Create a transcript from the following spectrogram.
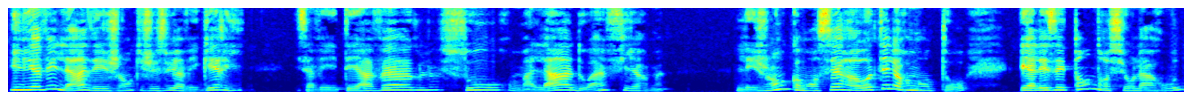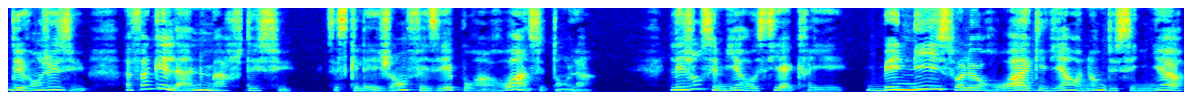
Il y avait là des gens que Jésus avait guéris. Ils avaient été aveugles, sourds, malades ou infirmes. Les gens commencèrent à ôter leurs manteaux et à les étendre sur la route devant Jésus afin que l'âne marche dessus. C'est ce que les gens faisaient pour un roi en ce temps-là. Les gens se mirent aussi à crier Béni soit le roi qui vient au nom du Seigneur.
